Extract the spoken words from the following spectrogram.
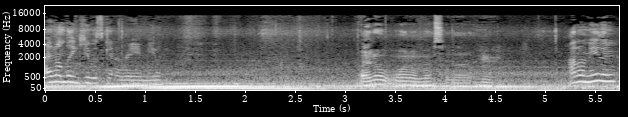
I don't think he was gonna ram you. I don't want to mess with that. Here. I don't either.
